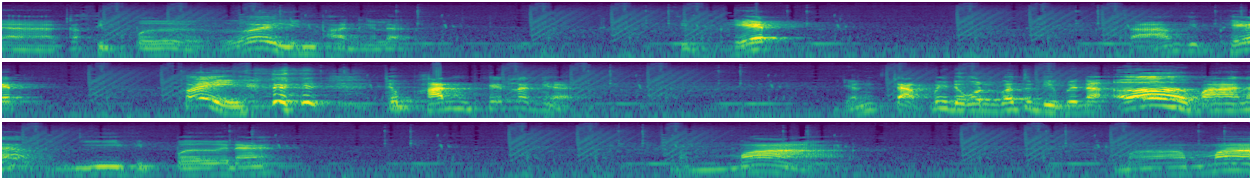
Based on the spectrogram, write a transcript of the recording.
อ่ากับสิบเปอร์เฮ้ยลิ้นพันกันแล้วสิบเพชรสามสิบเพชรเฮ้ยจะพันเพชรแล้วเนี่ยยังจับไม่โดนวัตถุดิบเลยนะ เออ มาแล้วยี่สิบเปอร์นะ มามามา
